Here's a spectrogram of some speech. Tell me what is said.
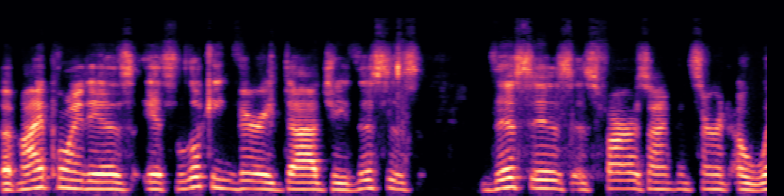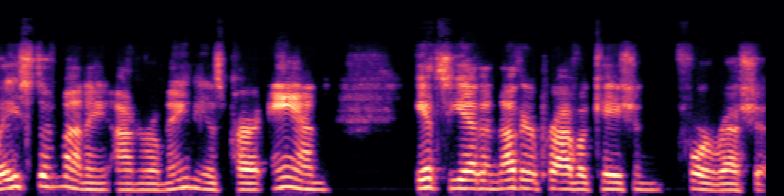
But my point is, it's looking very dodgy. This is this is, as far as I'm concerned, a waste of money on Romania's part, and it's yet another provocation for Russia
